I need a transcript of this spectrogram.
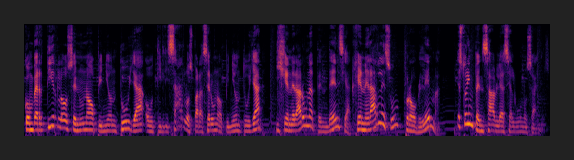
convertirlos en una opinión tuya o utilizarlos para hacer una opinión tuya y generar una tendencia, generarles un problema. Esto era impensable hace algunos años.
